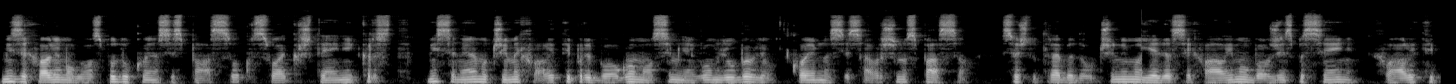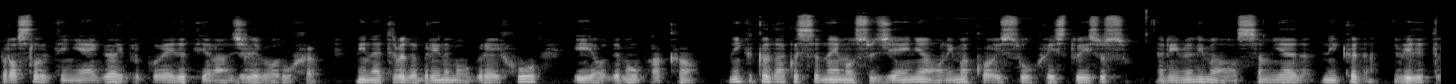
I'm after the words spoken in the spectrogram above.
Mi zahvaljujemo gospodu koji nas je spasao kroz svoje krštenje i krst. Mi se nemamo čime hvaliti pred Bogom osim njegovom ljubavlju, kojim nas je savršeno spasao. Sve što treba da učinimo je da se hvalimo Božim spasenjem, hvaliti, proslaviti njega i propovedati evanđeljevo duha. Mi ne treba da brinemo o grehu i odemo u pakao. Nikakav dakle sad nema osuđenja onima koji su u Hristu Isusu. Rimljanima 8.1. Nikada. Vidite,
